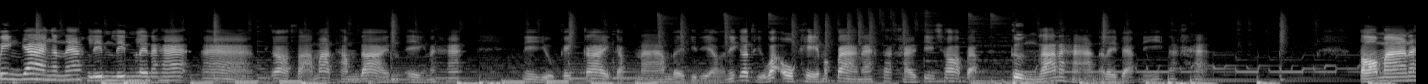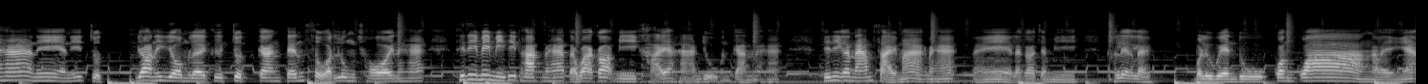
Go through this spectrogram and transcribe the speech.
ปิ้งย่างกันนะริมริมเลยนะฮะอ่าก็สามารถทำได้นั่นเองนะฮะนี่อยู่ใกล้ๆกับน้ำเลยทีเดียว อันนี้ก็ถือว่าโอเคมากๆนะถ้าใครที่ชอบแบบกึ่งร้านอาหารอะไรแบบนี้นะฮะต่อมานะฮะนี่อันนี้จุด ยอดนิยมเลยคือจุดกลางเต็นท์สวนลุงโชยนะฮะที่นี่ไม่มีที่พักนะฮะแต่ว่าก็มีขายอาหารอยู่เหมือนกันนะฮะที่นี่ก็น้ำใสมากนะฮะนี่แล้วก็จะมีเขาเรียกอะไรบริเวณดูกว้างๆอะไรอย่างเงี้ย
